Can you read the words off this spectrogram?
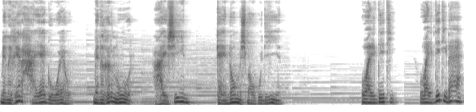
من غير حياة جواهم من غير نور عايشين كأنهم مش موجودين. والدتي. والدتي بقى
